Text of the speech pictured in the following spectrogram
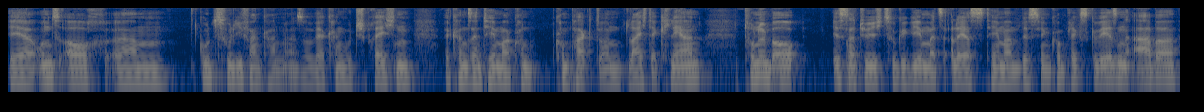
der uns auch ähm, gut zuliefern kann. Also wer kann gut sprechen, wer kann sein Thema kom kompakt und leicht erklären. Tunnelbau ist natürlich zugegeben als allererstes Thema ein bisschen komplex gewesen, aber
